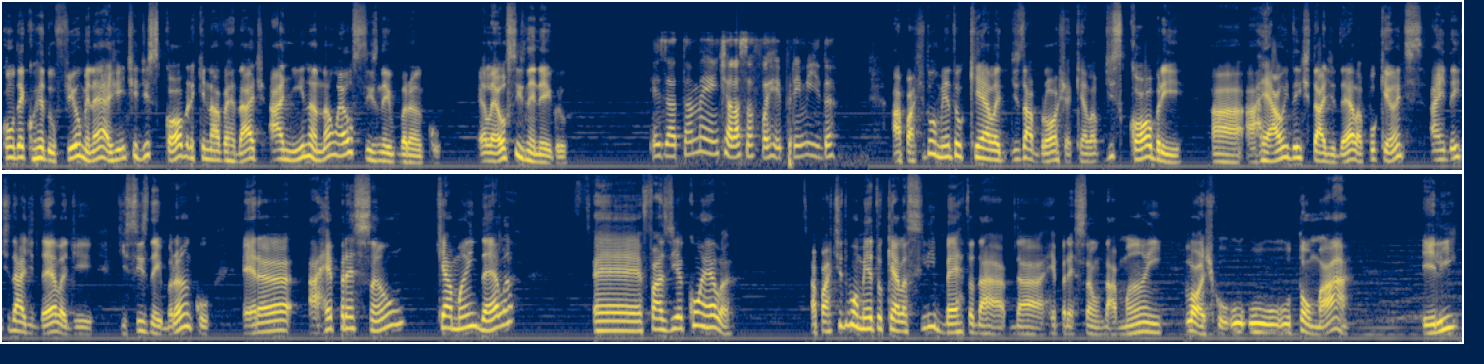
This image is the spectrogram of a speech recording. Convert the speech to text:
Com o decorrer do filme, né, a gente descobre que, na verdade, a Nina não é o cisne branco. Ela é o cisne negro. Exatamente, ela só foi reprimida. A partir do momento que ela desabrocha, que ela descobre a, a real identidade dela, porque antes a identidade dela de, de cisne branco era a repressão que a mãe dela é, fazia com ela. A partir do momento que ela se liberta da, da repressão da mãe, lógico, o, o, o Tomar, ele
